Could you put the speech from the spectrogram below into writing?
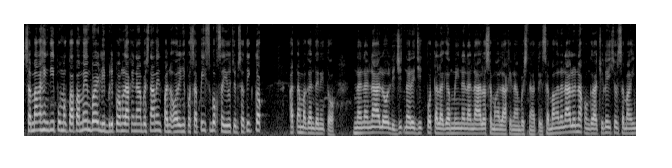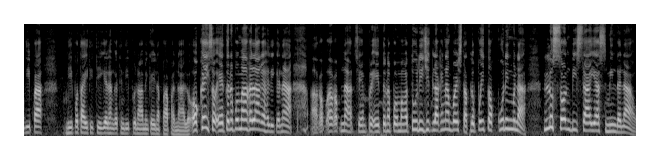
Sa mga hindi po magpapa-member, libre po ang lucky numbers namin. Panoorin nyo po sa Facebook, sa YouTube, sa TikTok. At ang maganda nito, nananalo, legit na legit po talagang may nananalo sa mga lucky numbers natin. Sa mga nanalo na, congratulations. Sa mga hindi pa, hindi po tayo titigil hanggat hindi po namin kayo napapanalo. Okay, so eto na po mga kalaki, halika na. Akap-akap na. At syempre, eto na po mga 2-digit lucky numbers. Tatlo po ito, kunin mo na. Luzon, Visayas, Mindanao.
